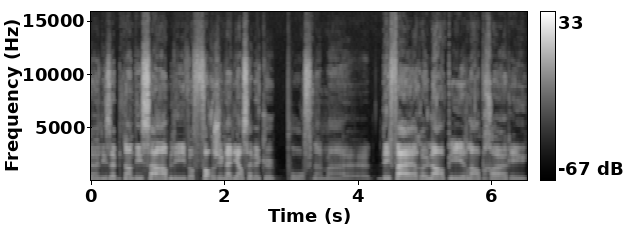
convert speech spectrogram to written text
euh, les habitants des sables, et il va forger une alliance avec eux pour finalement euh, défaire euh, l'Empire, l'Empereur et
